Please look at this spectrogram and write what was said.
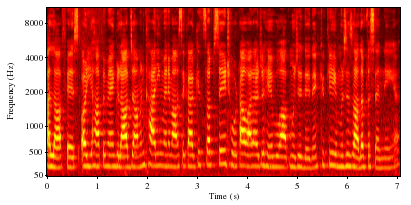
अल्लाह हाफिज़ और यहाँ पे मैं गुलाब जामुन खा रही हूँ। मैंने माँ से कहा कि सबसे छोटा वाला जो है वो आप मुझे दे दें, क्योंकि ये मुझे ज़्यादा पसंद नहीं है।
